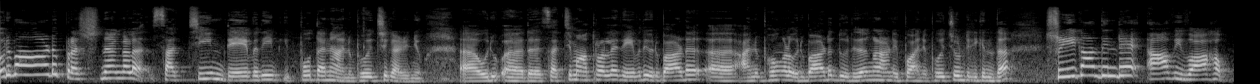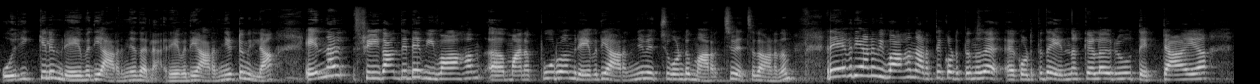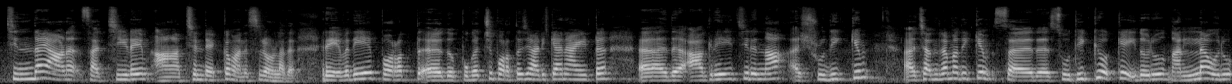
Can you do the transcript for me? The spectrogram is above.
ഒരുപാട് പ്രശ്നങ്ങൾ സച്ചിയും രേവതിയും ഇപ്പോൾ തന്നെ അനുഭവിച്ചു കഴിഞ്ഞു. ഒരു സച്ചി മാത്രമല്ല രേവതി ഒരുപാട് അനുഭവങ്ങൾ ഒരുപാട് ദുരിതങ്ങളാണ് ഇപ്പോൾ അനുഭവിച്ചുകൊണ്ടിരിക്കുന്നത്. ശ്രീകാന്തിന്റെ ആ വിവാഹം ഒരിക്കലും രേവതി അറിഞ്ഞതല്ല. രേവതി അറിഞ്ഞിട്ടുമില്ല. എന്നാൽ ശ്രീകാന്തിന്റെ വിവാഹം മനഃപൂർവം രേവതി അറിഞ്ഞു വെച്ചുകൊണ്ട് മറച്ചു വെച്ചതാണെന്നും രേവതിയാണ് വിവാഹം നടത്തി കൊടുത്തുന്നത് കൊടുത്തത് എന്നൊക്കെയുള്ള ഒരു തെറ്റായ ചിന്തയാണ് സച്ചിയുടെയും അച്ഛന്റെയൊക്കെ മനസ്സിലുള്ളത്. രേവതിയെ പുറത്ത് പുകച്ചു പുറത്ത് ചാടിക്കാനായിട്ട് ഏ, ഇത് ആഗ്രഹിച്ചിരുന്ന ശ്രുതിക്കും ചന്ദ്രമതിക്കും സുധിക്കും ഒക്കെ ഇതൊരു നല്ല ഒരു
